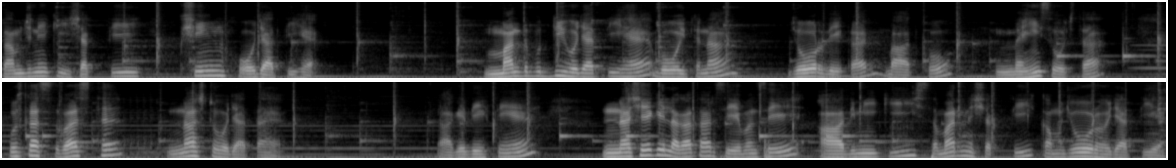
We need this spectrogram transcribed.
समझने की शक्ति क्षीण हो जाती है। मंदबुद्धि हो जाती है, वो इतना ज़ोर देकर बात को नहीं सोचता। उसका स्वास्थ्य नष्ट हो जाता है। आगे देखते हैं। नशे के लगातार सेवन से आदमी की स्मरण शक्ति कमज़ोर हो जाती है।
